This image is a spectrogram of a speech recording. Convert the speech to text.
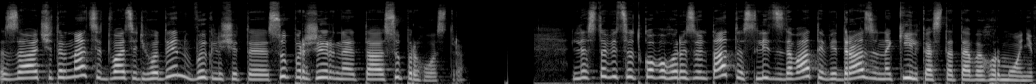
За 14-20 годин виключити супержирне та супергостре. Для 100% результату слід здавати відразу на кілька статевих гормонів.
